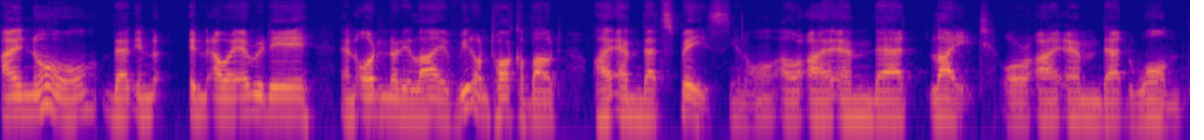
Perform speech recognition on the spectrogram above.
I know that in in our everyday and ordinary life, we don't talk about I am that space, you know, or I am that light, or I am that warmth.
